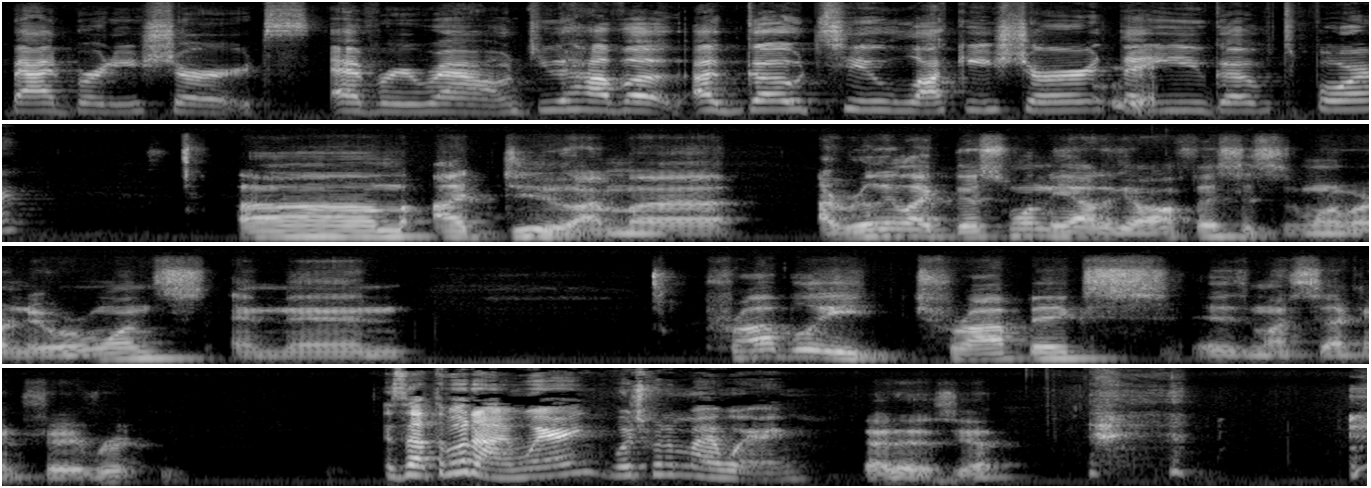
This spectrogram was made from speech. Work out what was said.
Bad Birdie shirts every round. Do you have a, a go-to lucky shirt oh, that you go for? Um, I do. I'm uh I really like this one, the Out of the Office. This is one of our newer ones, and then probably Tropics is my second favorite. Is that the one I'm wearing? Which one am I wearing? That is, yep. yeah,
